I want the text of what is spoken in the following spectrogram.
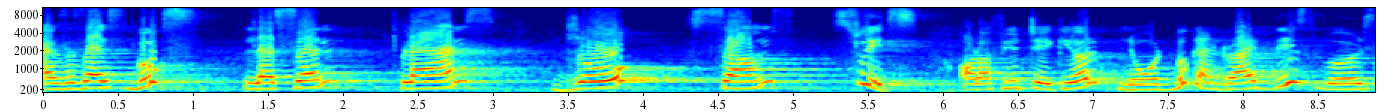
exercise books lesson plans draw sums sweets. All of you take your notebook and write these words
